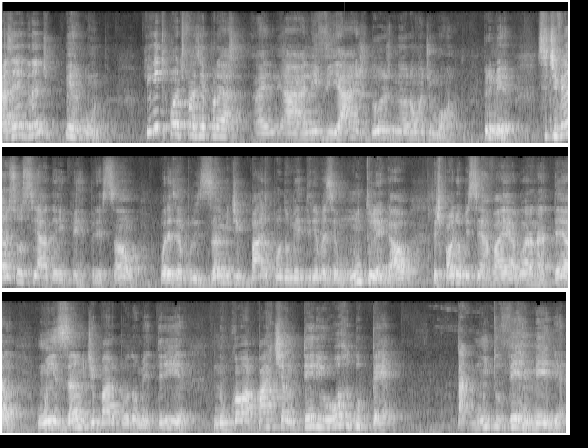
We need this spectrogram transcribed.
Mas aí a grande pergunta: o que a gente pode fazer para aliviar as dores do neuroma de morte? Primeiro, se tiver associado a hiperpressão, Por exemplo, o exame de baropodometria vai ser muito legal. Vocês podem observar aí agora na tela um exame de baropodometria no qual a parte anterior do pé está muito vermelha.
